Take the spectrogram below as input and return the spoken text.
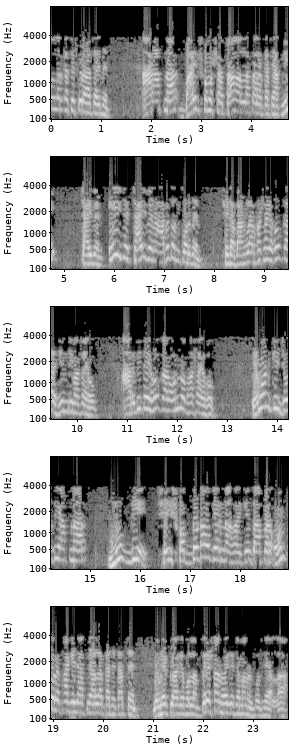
আল্লাহর কাছে সুরাহা চাইবেন। আর আপনার বাড়ির সমস্যা তাও আল্লাহ তালার কাছে আপনি চাইবেন। এই যে চাইবেন, আবেদন করবেন, সেটা বাংলা ভাষায় হোক আর হিন্দি ভাষায় হোক, আরবিতেই হোক আর অন্য ভাষায় হোক, এমনকি যদি আপনার মুখ দিয়ে সেই শব্দটাও বের না হয় কিন্তু আপনার অন্তরে থাকে যে আপনি আল্লাহর কাছে চাচ্ছেন। যেমন একটু আগে বললাম পেরেশান হয়ে গেছে মানুষ বলছে আল্লাহ।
